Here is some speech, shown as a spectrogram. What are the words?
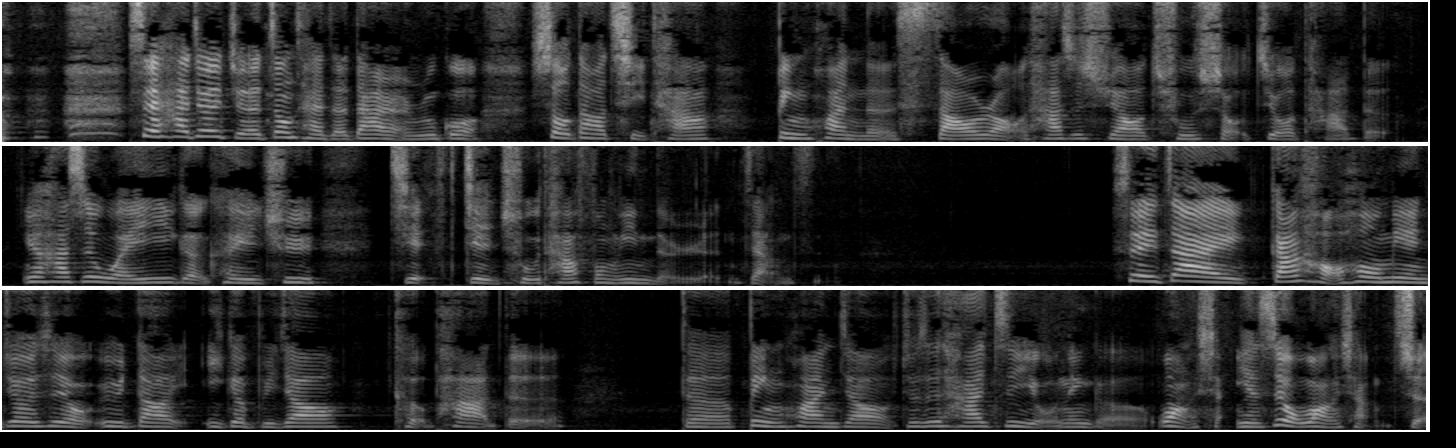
所以他就会觉得仲裁者大人如果受到其他病患的骚扰，他是需要出手救他的，因为他是唯一一个可以去解解除他封印的人，这样子。所以在刚好后面就是有遇到一个比较可怕的的病患，叫就是他自己有那个妄想，也是有妄想症。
